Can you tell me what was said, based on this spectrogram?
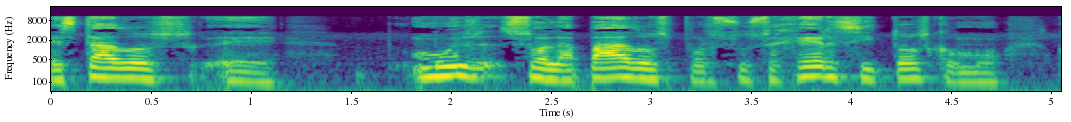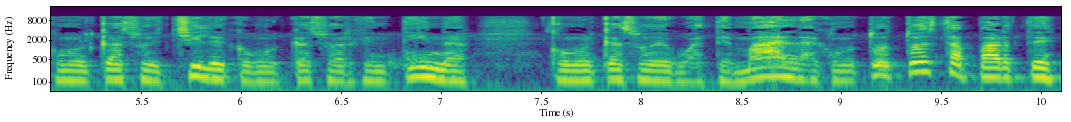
estados eh, muy solapados por sus ejércitos, como, como el caso de Chile, como el caso de Argentina, como el caso de Guatemala, como to- toda esta parte,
